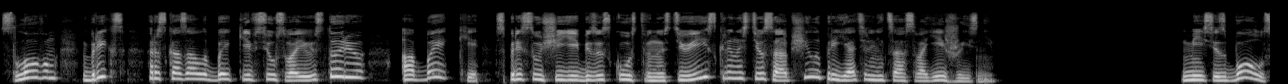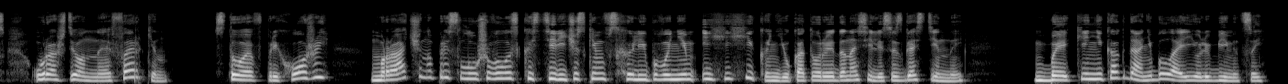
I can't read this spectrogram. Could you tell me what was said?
Словом, Брикс рассказала Бекки всю свою историю, а Бекки с присущей ей безыскусственностью и искренностью сообщила приятельнице о своей жизни. Миссис Боулс, урожденная Феркин, стоя в прихожей, мрачно прислушивалась к истерическим всхлипываниям и хихиканью, которые доносились из гостиной. Бекки никогда не была ее любимицей.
